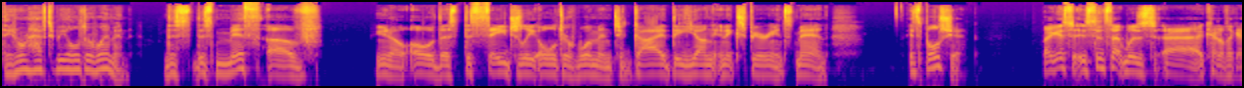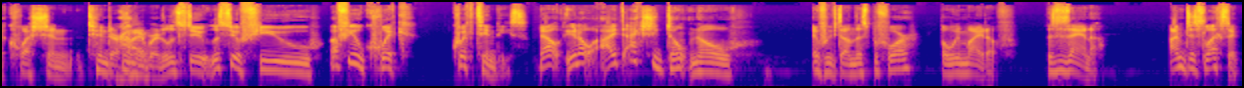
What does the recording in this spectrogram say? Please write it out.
they don't have to be older women. This this myth of you know oh this the sagely older woman to guide the young inexperienced man it's bullshit. I guess since that was uh, kind of like a question Tinder hybrid, let's do let's do a few a few quick quick tindies. Now, you know, I actually don't know if we've done this before, but we might have. This is Anna. I'm dyslexic,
